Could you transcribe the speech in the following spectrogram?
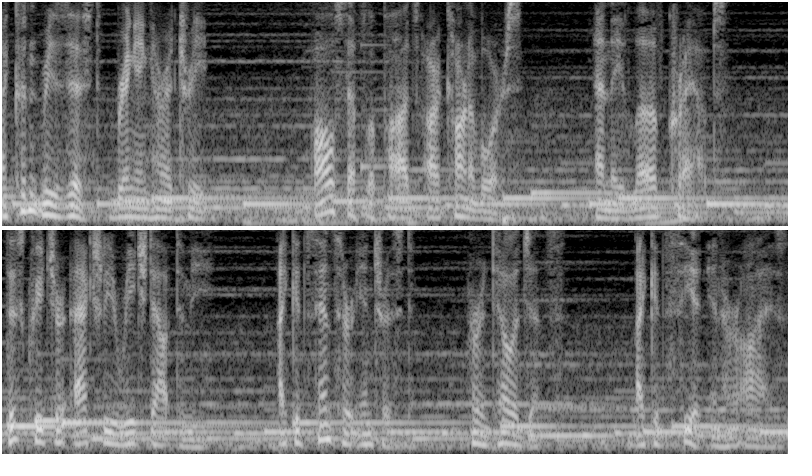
I couldn't resist bringing her a treat. All cephalopods are carnivores, and they love crabs. This creature actually reached out to me. I could sense her interest, her intelligence. I could see it in her eyes.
